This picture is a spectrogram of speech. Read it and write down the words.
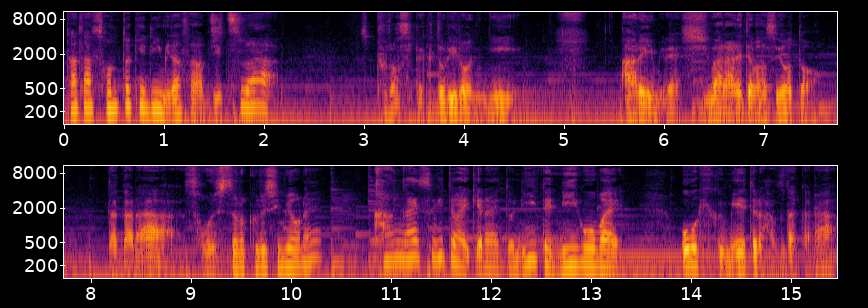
ただその時に皆さん実はプロスペクト理論にある意味ね縛られてますよと。だから損失の苦しみをね考えすぎてはいけないと。2.25倍大きく見えてるはずだから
